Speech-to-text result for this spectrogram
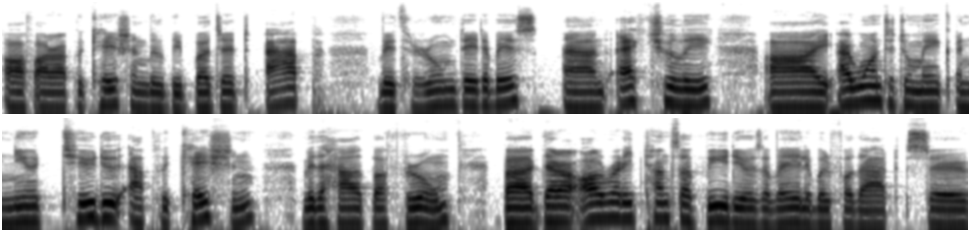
of our application will be budget app with room database. And actually I, I wanted to make a new to-do application with the help of room but there are already tons of videos available for that. So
